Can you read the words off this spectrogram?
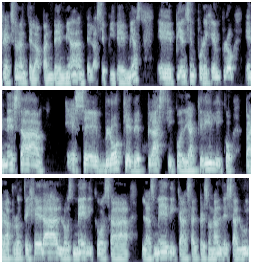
reacción ante la pandemia, ante las epidemias. Eh, piensen, por ejemplo, en esa ese bloque de plástico, de acrílico, para proteger a los médicos, a las médicas, al personal de salud,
